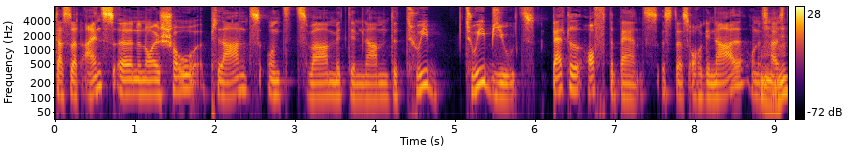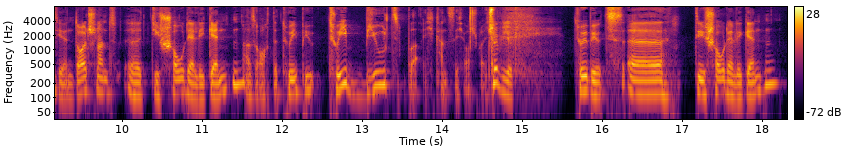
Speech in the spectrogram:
Das Sat 1 äh, eine neue Show plant und zwar mit dem Namen The Tri Tribute. Battle of the Bands ist das Original und es heißt hier in Deutschland äh, die Show der Legenden, also auch The Tribute. Tribute ich kann es nicht aussprechen. Tribute. Tribute, äh, die Show der Legenden.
